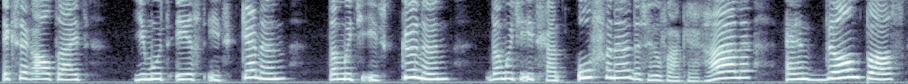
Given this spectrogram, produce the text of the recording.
Ik zeg altijd: je moet eerst iets kennen, dan moet je iets kunnen, dan moet je iets gaan oefenen, dus heel vaak herhalen. En dan pas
